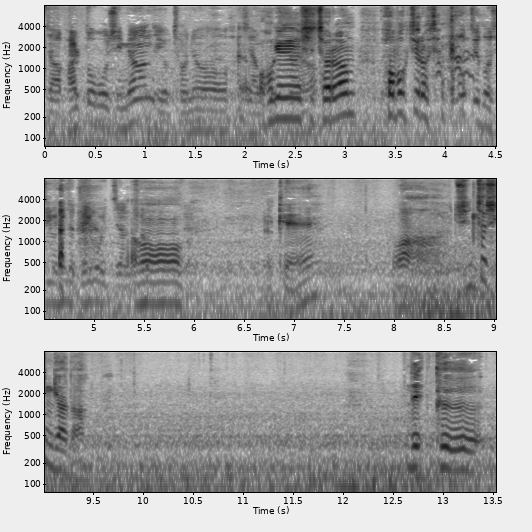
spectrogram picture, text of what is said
자, 발도 보시면 이거 전혀 하지 않고. 허경영 있어요. 씨처럼 허벅지로 잠깐. 허벅지도 지금 현재 되고 있지 않죠? 어. 이렇게. 와, 진짜 신기하다. 근데 그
